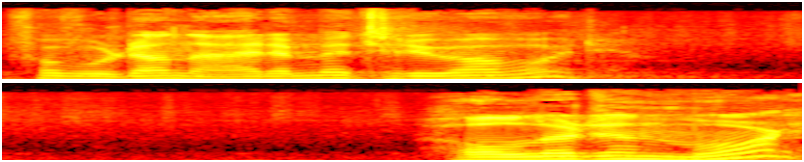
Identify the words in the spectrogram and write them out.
For hvordan er det med trua vår? Holder den mål?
